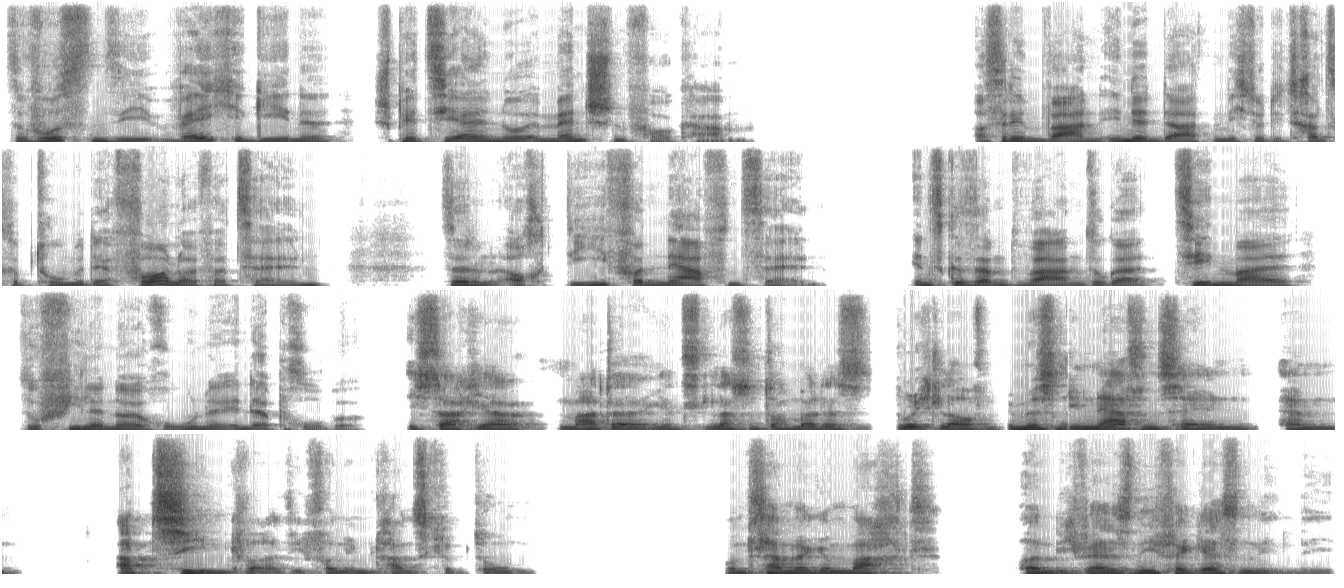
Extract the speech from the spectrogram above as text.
so wussten sie, welche Gene speziell nur im Menschen vorkamen. Außerdem waren in den Daten nicht nur die Transkriptome der Vorläuferzellen, sondern auch die von Nervenzellen. Insgesamt waren sogar zehnmal so viele Neurone in der Probe. Ich sage ja, Martha, jetzt lass uns doch mal das durchlaufen. Wir müssen die Nervenzellen ähm, abziehen quasi von dem Transkriptom. Und das haben wir gemacht und ich werde es nie vergessen.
